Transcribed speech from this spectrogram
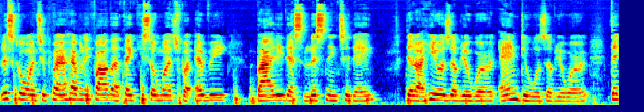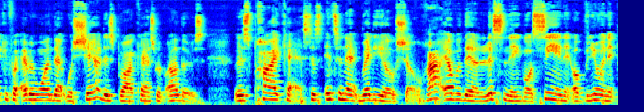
Let's go into prayer. Heavenly Father, I thank you so much for everybody that's listening today that are hearers of your word and doers of your word. Thank you for everyone that will share this broadcast with others this podcast, this internet radio show, however they're listening or seeing it or viewing it,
